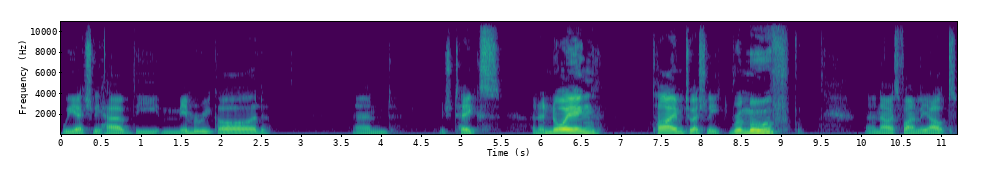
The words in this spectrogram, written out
we actually have the memory card, and which takes an annoying time to actually remove and now it's finally out.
